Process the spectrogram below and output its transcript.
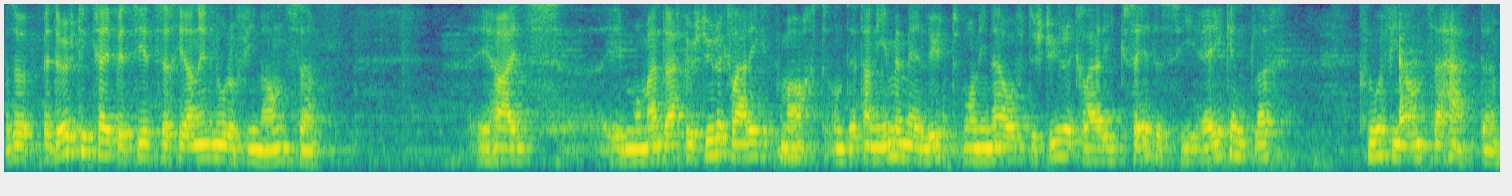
Also Bedürftigkeit bezieht sich ja nicht nur auf Finanzen. Ich habe jetzt im Moment recht viele Steuererklärungen gemacht und dort habe ich immer mehr Leute, die ich auf der Steuererklärung sehe, dass sie eigentlich genug Finanzen hätten.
